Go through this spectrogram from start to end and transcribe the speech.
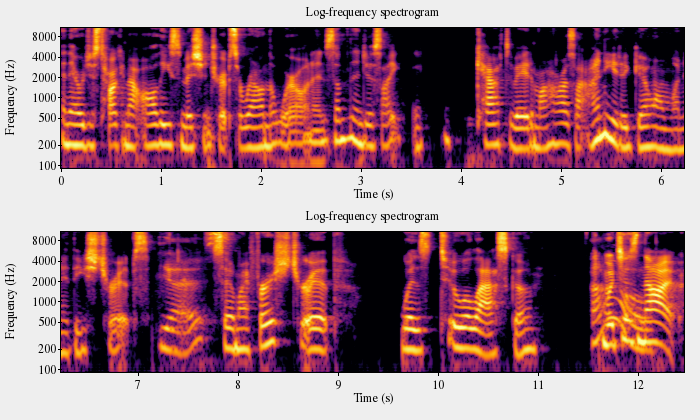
and they were just talking about all these mission trips around the world, and something just like captivated my heart. I was like, I need to go on one of these trips. Yes. So my first trip was to Alaska, which is Oh. not.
